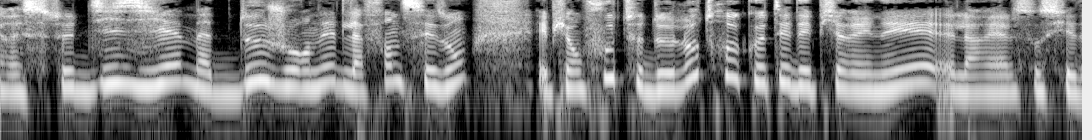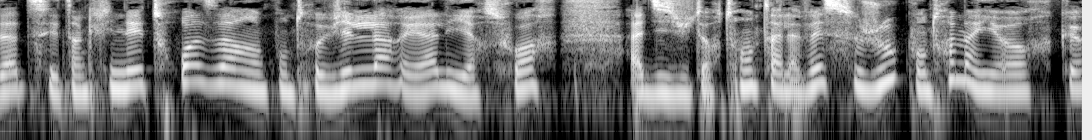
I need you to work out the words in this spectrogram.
restent dixième à deux journées de la fin de saison. Et puis en foot, de l'autre côté des Pyrénées, la Real Sociedad s'est inclinée 3 à 1 contre Villarreal hier soir. À 18h30, Alaves joue contre Mallorca.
